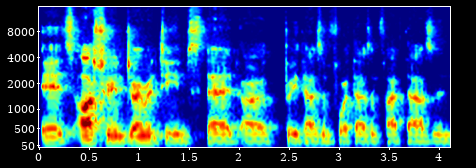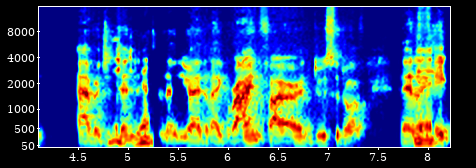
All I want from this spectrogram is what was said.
it's Austrian German teams that are 3,000, 4,000, 5,000 average Yeah, yeah. attendance, and then you had like Rheinfire and Dusseldorf, they had like Yeah. eight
